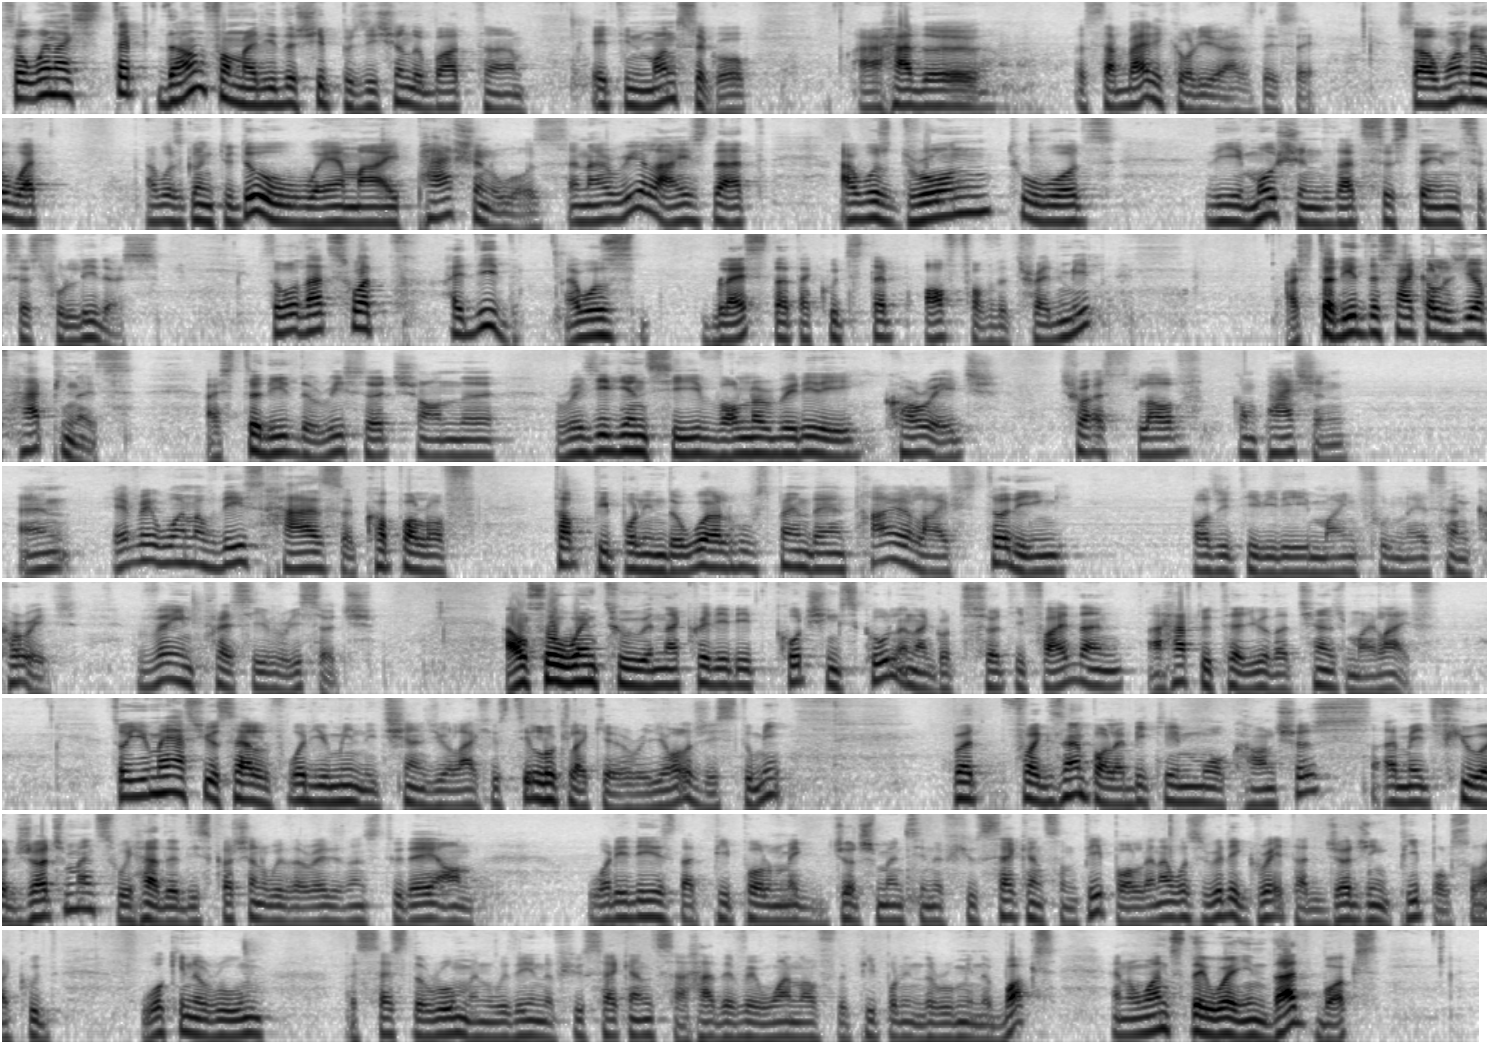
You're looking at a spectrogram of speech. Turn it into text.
So, when I stepped down from my leadership position about um, 18 months ago, I had a a sabbatical year, as they say. So I wonder what I was going to do, where my passion was. And I realized that I was drawn towards the emotions that sustain successful leaders. So that's what I did. I was blessed that I could step off of the treadmill. I studied the psychology of happiness. I studied the research on uh, resiliency, vulnerability, courage, trust, love, compassion, and every one of these has a couple of top people in the world who spend their entire life studying positivity, mindfulness, and courage. Very impressive research. I also went to an accredited coaching school and I got certified, and I have to tell you that changed my life. So you may ask yourself, what do you mean it changed your life? You still look like a radiologist to me. But for example, I became more conscious. I made fewer judgments. We had a discussion with the residents today on what it is that people make judgments in a few seconds on people. And I was really great at judging people. So I could walk in a room, assess the room, and within a few seconds, I had every one of the people in the room in a box. And once they were in that box,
